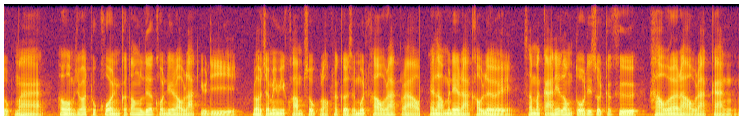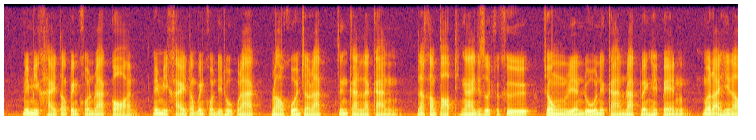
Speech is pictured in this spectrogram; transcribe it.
สุขมาก เพราะผมเชื่อว่าทุกคนก็ต้องเลือกคนที่เรารักอยู่ดี เราจะไม่มีความสุขหรอกถ้าเกิดสมมติเขารักเรา และเราไม่ได้รักเขาเลย สมการที่ลงตัวที่สุดก็คือ เขาและเรารักกัน ไม่มีใครต้องเป็นคนรักก่อน ไม่มีใครต้องเป็นคนที่ถูกรัก เราควรจะรักซึ่งกันและกัน และคำตอบที่ง่ายที่สุดก็คือ จงเรียนรู้ในการรักตัวเองให้เป็น เมื่อไหร่ที่เรา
